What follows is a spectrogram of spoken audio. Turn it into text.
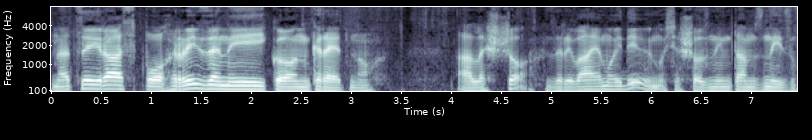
На цей раз погризаний конкретно. Але що? Зриваємо і дивимося, що з ним там знизу.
